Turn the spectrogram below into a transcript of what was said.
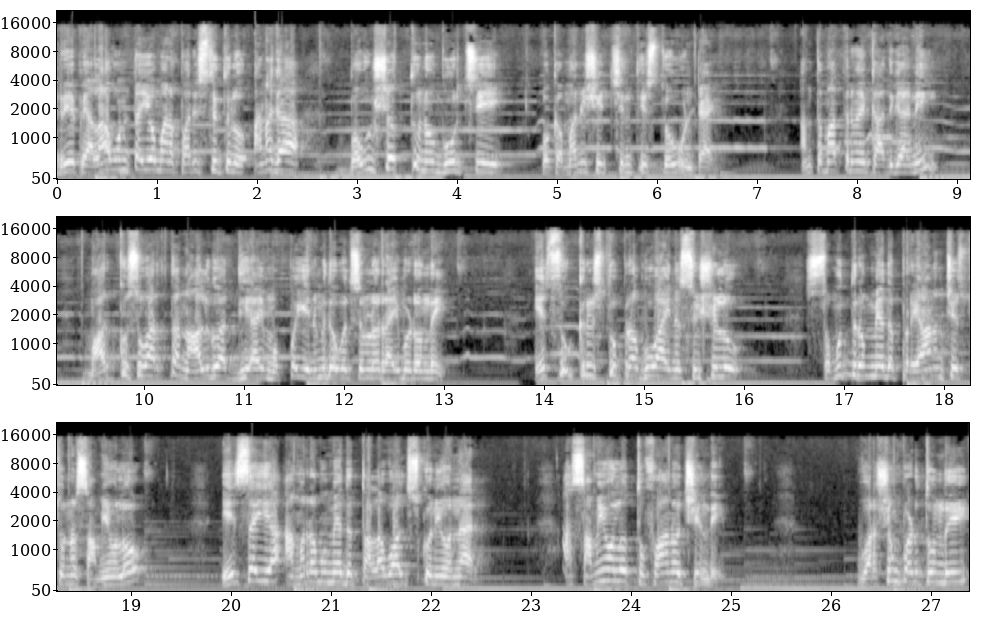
రేపు ఎలా ఉంటాయో మన పరిస్థితులు అనగా భవిష్యత్తును గూర్చి ఒక మనిషి చింతిస్తూ ఉంటాడు. అంత మాత్రమే కాదు కానీ మార్కు సువార్త నాలుగో అధ్యాయం ముప్పై ఎనిమిదో వచనంలో రాయబడి ఉంది యేసుక్రీస్తు ప్రభు ఆయన శిష్యులు సముద్రం మీద ప్రయాణం చేస్తున్న సమయంలో ఏసయ్య అమరము మీద తలవాల్చుకొని ఉన్నారు. ఆ సమయంలో తుఫాన్ వచ్చింది. వర్షం పడుతుంది.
